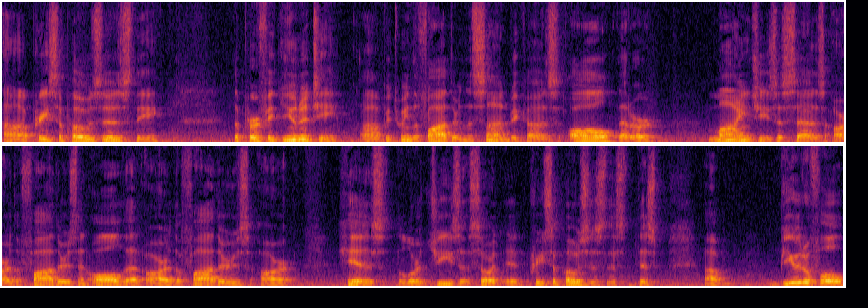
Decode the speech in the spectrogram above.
uh, presupposes the, the perfect unity uh, between the Father and the Son because all that are mine, Jesus says, are the Father's, and all that are the Father's are His, the Lord Jesus. So it, it presupposes this, this uh, beautiful,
